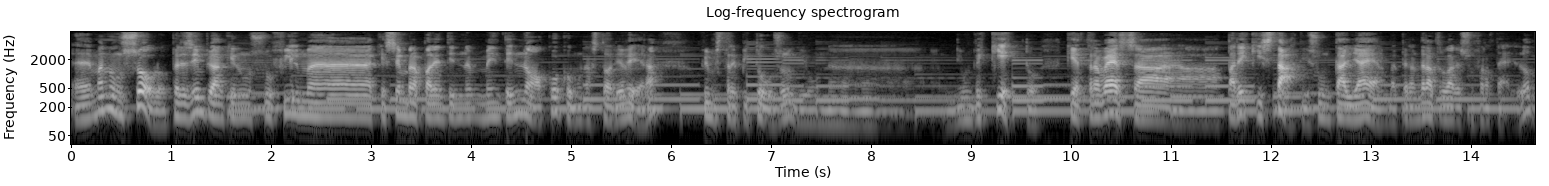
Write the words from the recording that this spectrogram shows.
eh, ma non solo, per esempio anche in un suo film eh, che sembra apparentemente innocuo, come una storia vera, un film strepitoso di un, uh, di un vecchietto che attraversa parecchi stati su un tagliaerba per andare a trovare suo fratello,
